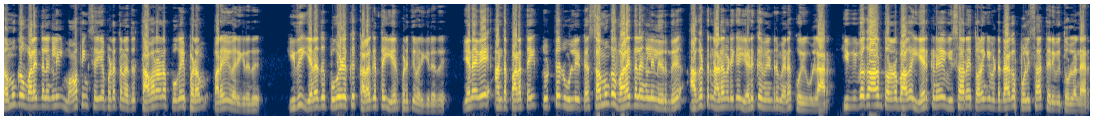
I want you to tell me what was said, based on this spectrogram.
சமூக வலைதளங்களில் மாப்பிங் செய்யப்பட்ட தனது தவறான புகைப்படம் பரவி வருகிறது. இது எனது புகழுக்கு கழகத்தை ஏற்படுத்தி வருகிறது. எனவே அந்த படத்தை ட்விட்டர் உள்ளிட்ட சமூக வலைதளங்களில் இருந்து அகற்ற நடவடிக்கை எடுக்க வேண்டும் என கூறியுள்ளார். இவ்விவகாரம் தொடர்பாக ஏற்கனவே விசாரணை தொடங்கிவிட்டதாக போலீசார் தெரிவித்துள்ளனர்.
